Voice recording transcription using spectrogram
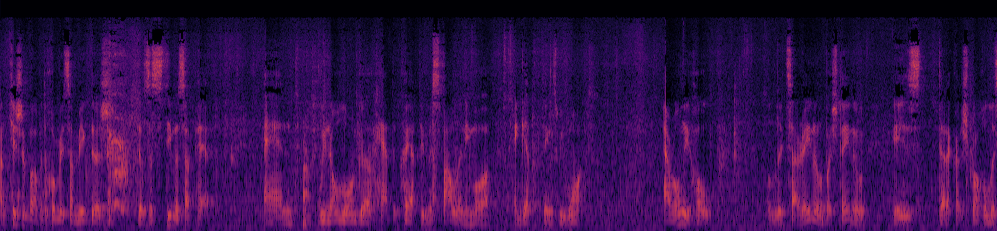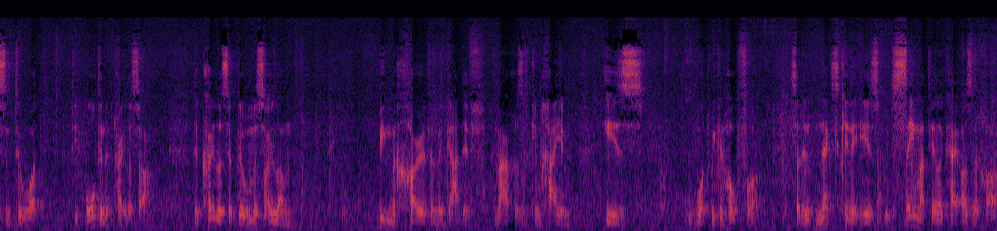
on Tisha B'av the Chumrei Samigdash there's a Stimas Apeh and we no longer have the koyach to misfoul anymore and get the things we want. Our only hope, litzarenu l'bashtenu, is that HaKadosh Baruch will listen to what the alternate koilas are. The koilas of the Umas Olam being mecharev and megadif, marchas of kimchayim, is what we can hope for. So the next kina is with the same matelakai oznecha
